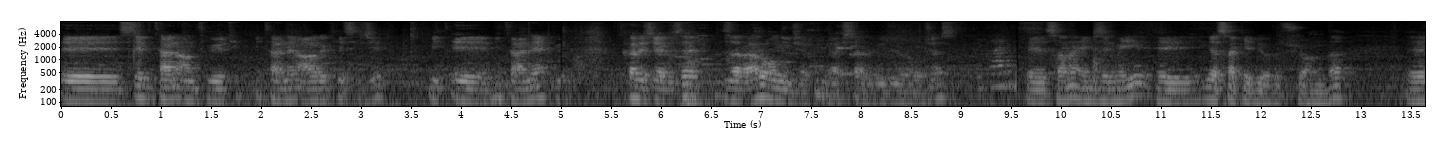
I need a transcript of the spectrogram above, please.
Ee, size bir tane antibiyotik, bir tane ağrı kesici, bir, e, bir tane karaciğerinize zararı olmayacak ilaçlar veriyor olacağız. Ee, sana emzirmeyi e, yasak ediyoruz şu anda. Ee,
